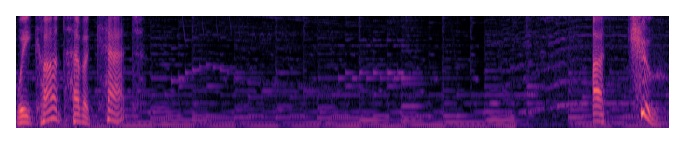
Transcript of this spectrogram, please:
We can't have a cat. Achoo!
